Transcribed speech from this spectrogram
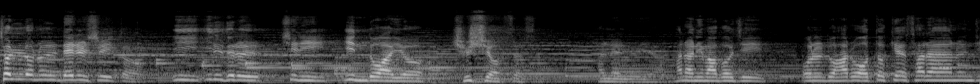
결론을 내릴 수 있도록 이 일들을 친히 인도하여 주시옵소서. 할렐루야. 하나님 아버지, 오늘도 하루 어떻게 살아야 하는지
